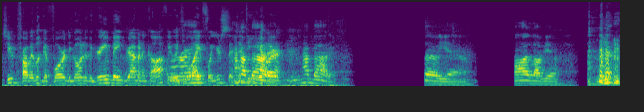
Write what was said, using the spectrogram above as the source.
She would probably looking forward to going to the Green Bean, grabbing a coffee with your wife while you're sitting how at about the it? How about it? So, yeah. Ma, I love you.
